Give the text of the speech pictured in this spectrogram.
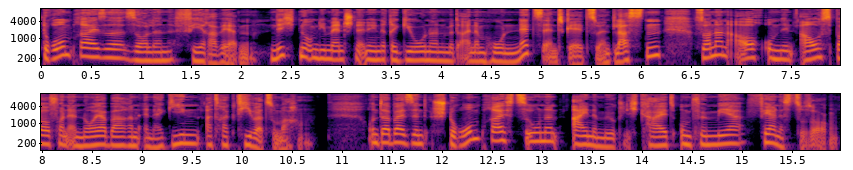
Strompreise sollen fairer werden. Nicht nur um die Menschen in den Regionen mit einem hohen Netzentgelt zu entlasten, sondern auch um den Ausbau von erneuerbaren Energien attraktiver zu machen. Und dabei sind Strompreiszonen eine Möglichkeit, um für mehr Fairness zu sorgen.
